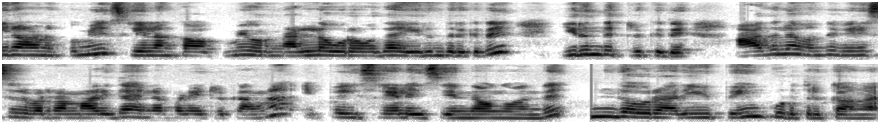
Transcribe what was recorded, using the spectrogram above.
ஈரானுக்குமே ஸ்ரீலங்காவுக்குமே ஒரு நல்ல உறவு தான் இருந்திருக்குது இருந்துட்டு இருக்குது அதில் வந்து விரிசல் வர்ற மாதிரி தான் என்ன பண்ணிட்டு இருக்காங்கன்னா இப்போ இஸ்ரேலை சேர்ந்தவங்க வந்து இந்த ஒரு அறிவிப்பையும் கொடுத்துருக்காங்க.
